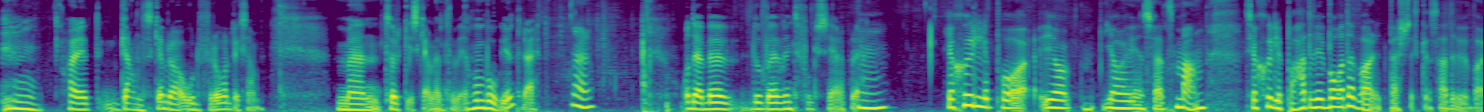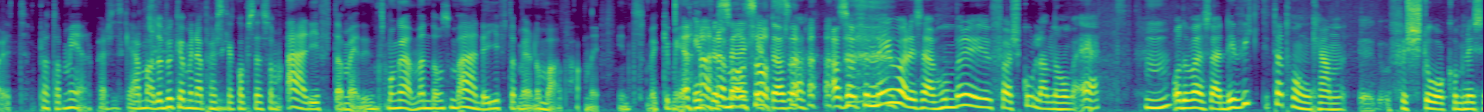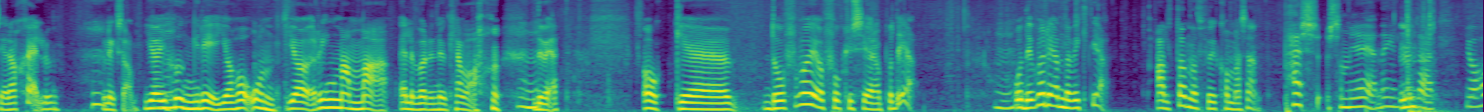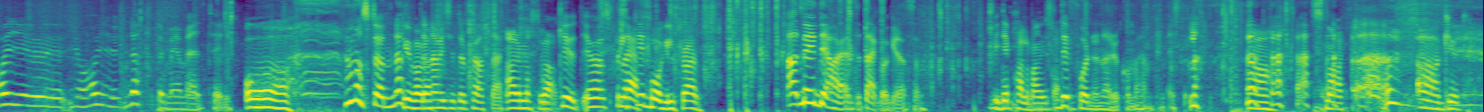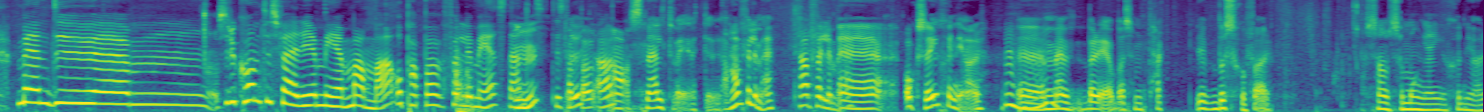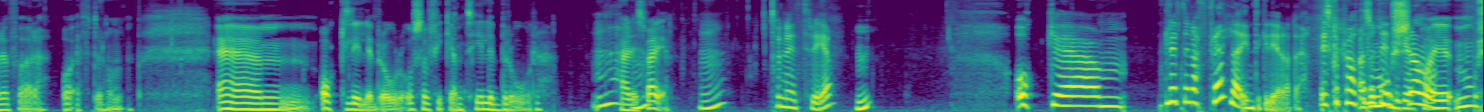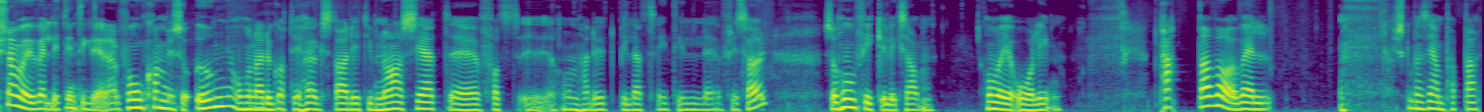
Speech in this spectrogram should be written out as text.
har ett ganska bra ordförråd. Liksom. Men turkiska väntar vi. Hon bor ju inte där. Nej. Och där behöv, då behöver vi inte fokusera på det. Jag skyller på, jag, jag är ju en svensk man, så jag skyller på, hade vi båda varit persiska så hade vi varit, pratat mer persiska hemma. Då brukar mina persiska kompisar som är gifta med, det är inte så många, men de som är det gifta med, de bara, fan inte så mycket mer Inte hemma hos oss." alltså. alltså. För mig var det så här, hon började ju förskolan när hon var ett. Och då var det så här, det är viktigt att hon kan eh, förstå och kommunicera själv. Liksom. Jag är hungrig, jag har ont, jag, ring mamma. Eller vad det nu kan vara. Du vet. Och eh, då får jag fokusera på det. Och det var det enda viktiga. Allt annat får ju komma sen. Pers som jag är, nej inte Mm. där. Jag har, ju, jag har ju nötter med mig till. Åh, Vi måste ha nötter när vi sitter och pratar. ja det måste vara. Gud, jag har spelat här, in. fågelfrön. Ah, nej, det har jag inte. Där går gränsen. Det pallar man inte. Det får du när du kommer hem till mig istället. Ja, snart. Ah, gud. Men du, ehm, så du kom till Sverige med mamma och pappa följde med snällt till slut? Mm. Pappa, ja. ja. snällt vet du. Han följer med. Han följde med. Eh, också ingenjör. Mhm. Eh, men började jobba som busschaufför. Som så många ingenjörer före och efter honom. Ehm, och lillebror. Och så fick jag en till bror Mhm. här i Sverige. Så ni är tre. Och ehm, blev dina föräldrar integrerade? Vi ska prata Alltså lite morsan var, ju, morsan var ju väldigt integrerad. För hon kom ju så ung och hon hade gått i högstadiet, gymnasiet. Eh, fått, eh, hon hade utbildat sig till eh, frisör. Så hon fick ju liksom, hon var ju all in. Pappa var väl, hur ska man säga om pappa?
